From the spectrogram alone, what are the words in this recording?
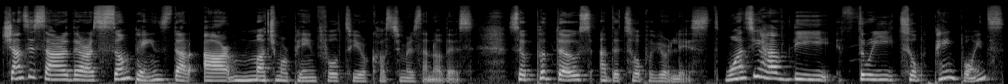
Chances are there are some pains that are much more painful to your customers than others. So put those at the top of your list. Once you have the three top pain points,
